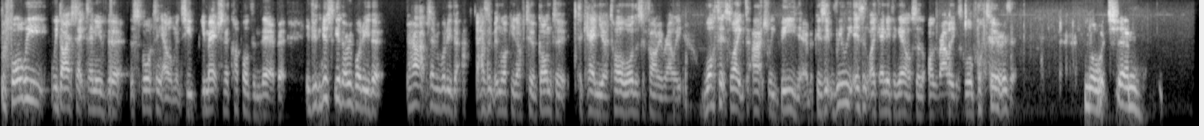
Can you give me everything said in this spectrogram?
Before we, we dissect any of the, the sporting elements, you, you mentioned a couple of them there, but if you can just give everybody that perhaps everybody that hasn't been lucky enough to have gone to, to Kenya at all or the Safari Rally, what it's like to actually be there, because it really isn't like anything else on, on rallying's global tour, is it? No, it's um,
